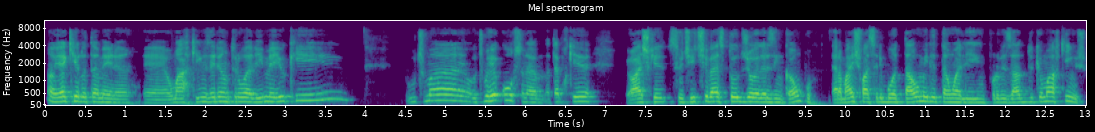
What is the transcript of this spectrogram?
Não, e aquilo também, né? É, o Marquinhos ele entrou ali meio que última, último recurso, né? Até porque eu acho que se o Tite tivesse todos os jogadores em campo, era mais fácil ele botar o Militão ali improvisado do que o Marquinhos.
